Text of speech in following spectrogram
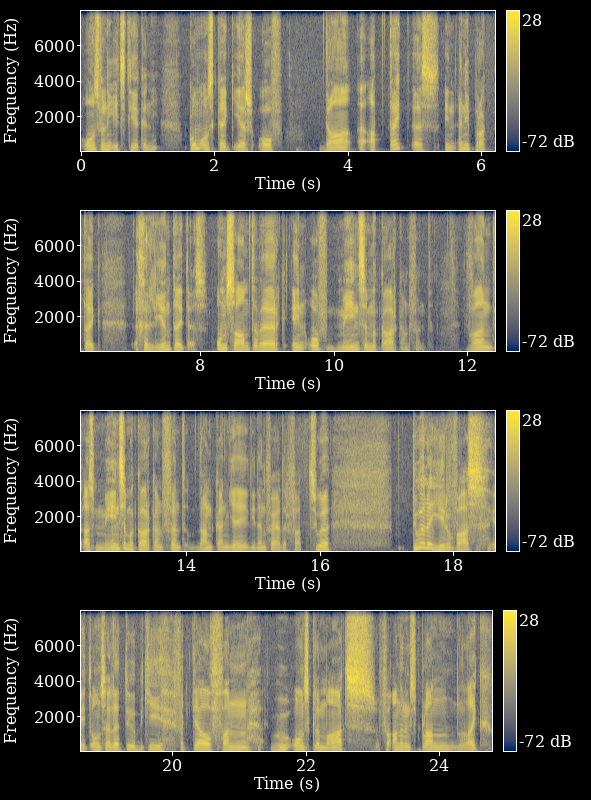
ons wil nie iets teken nie. Kom ons kyk eers of daar 'n aptyd is en in die praktyk 'n geleentheid is om saam te werk en of mense mekaar kan vind want as mense mekaar kan vind, dan kan jy die ding verder vat. So toe hulle hier was, het ons hulle toe 'n bietjie vertel van hoe ons klimaatsveranderingsplan lyk,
